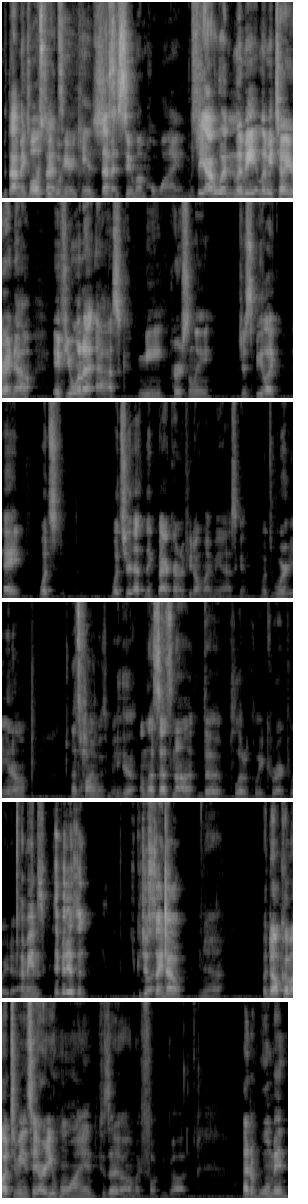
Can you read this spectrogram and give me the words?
but that makes Most more people here in Kansas That just ma- assume I'm Hawaiian. Which See, I wouldn't. let me let me tell you right now. If you want to ask me personally, just be like, "Hey, what's what's your ethnic background?" If you don't mind me asking, what's where you know, that's fine with me. Yeah. Unless that's not the politically correct way to. I mean, if it isn't, you could just But- say no. Yeah. But don't come up to me and say, "Are you Hawaiian?" Because oh my fucking god, I had a woman.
